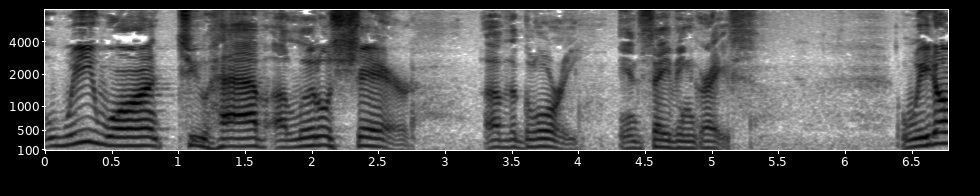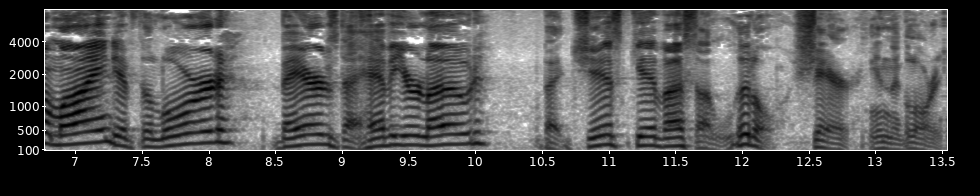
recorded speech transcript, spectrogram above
we want to have a little share of the glory in saving grace. We don't mind if the Lord bears the heavier load, but just give us a little share in the glory.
